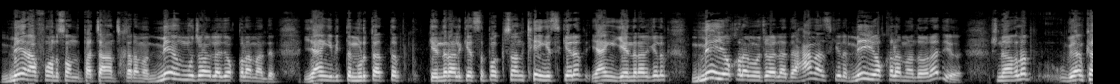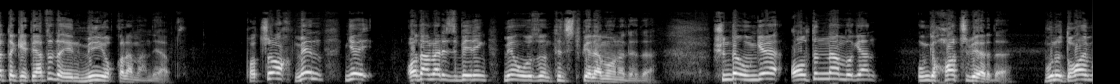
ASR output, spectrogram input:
Men Afg'onistonni pachani chiqaraman. Men mujohidlarni yo'q qilaman deb. Yangi bitta murtadni general kelsa Pokiston kengisi kelib, yangi general kelib, men yo'q qilaman mujohidlarni. Hammasi kelib, men yo'q qilaman deyapti-yu. Shuna qilib, u ham katta ketyapti-da, endi men yo'q qilaman deyapti. Podshoh, menga odamlaringizni bering, men o'zim tinchitib kelaman ona dedi. Shunda unga oltindan bo'lgan unga xoch berdi. Buni doim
